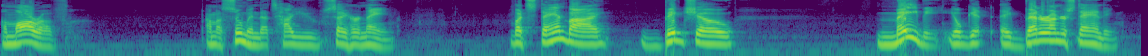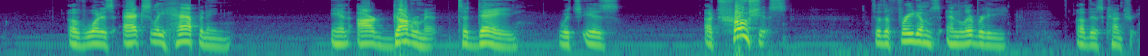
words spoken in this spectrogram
Omarov I'm assuming that's how you say her name. But stand by, big show. Maybe you'll get a better understanding of what is actually happening in our government today, which is atrocious to the freedoms and liberty of this country.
